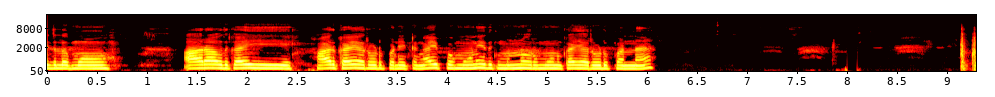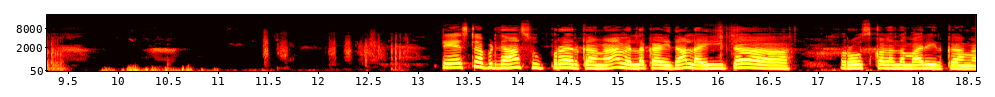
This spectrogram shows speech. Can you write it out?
இதில் மோ ஆறாவது காய் ஆறு காய் அறுவடை பண்ணிட்டேங்க. இப்போ மூணு இதுக்கு முன்னே ஒரு மூணு காய் அறுவடை பண்ணேன். டேஸ்ட்டு அப்படி தான் சூப்பராக இருக்காங்க. வெள்ளைக்காய் தான் லைட்டாக ரோஸ் கலந்த மாதிரி இருக்காங்க.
